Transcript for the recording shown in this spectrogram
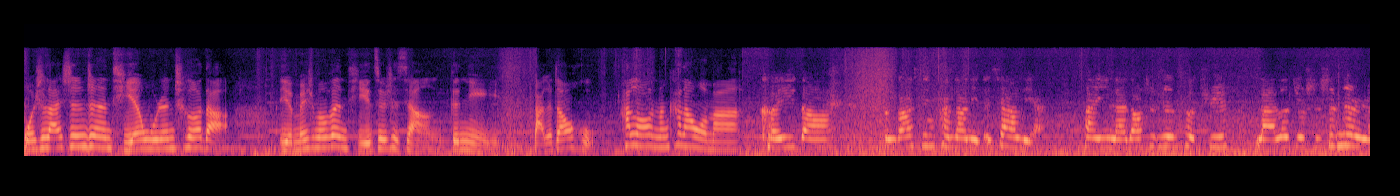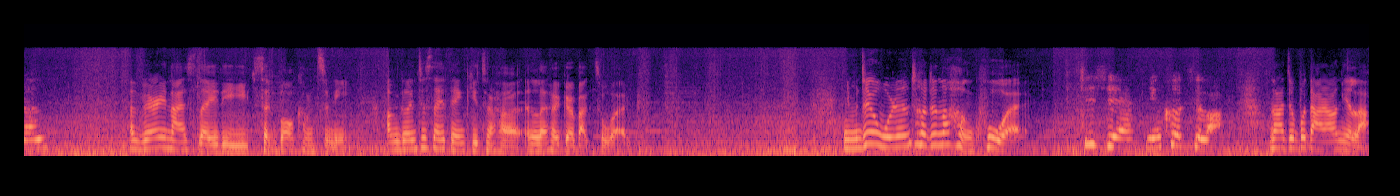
我是来深圳体验无人车的。 也没什么问题，就是想跟你打个招呼。Hello，能看到我吗？可以的，很高兴看到你的笑脸。欢迎来到深圳特区，来了就是深圳人。A very nice lady said welcome to me. I'm going to say thank you to her and let her go back to work. 你们这个无人车真的很酷哎！谢谢，您客气了。那就不打扰你了。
